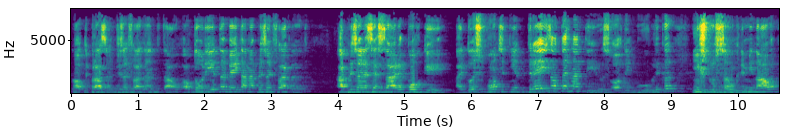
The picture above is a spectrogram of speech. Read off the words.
Auto de prisão, prisão em flagrante e tal. A autoria também está na prisão em flagrante. A prisão é necessária porque aí dois pontos e tinha três alternativas: ordem pública, instrução criminal,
